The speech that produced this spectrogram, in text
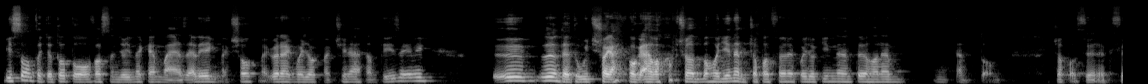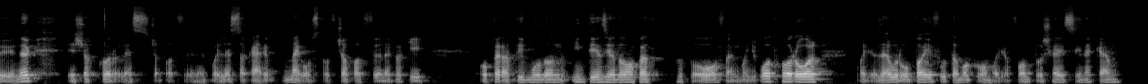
Viszont, hogyha Wolff azt mondja, hogy nekem már ez elég, meg sok, meg öreg vagyok, meg csináltam tíz évig, ő döntett úgy saját magával kapcsolatban, hogy én nem csapatfőnök vagyok innentől, hanem nem tudom, csapatfőnök, főnök, és akkor lesz csapatfőnök, vagy lesz akár megosztott csapatfőnök, aki operatív módon intézi a dolgokat, Toto Wolff meg mondjuk otthonról, vagy az európai futamokon, vagy a fontos helyszíneken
